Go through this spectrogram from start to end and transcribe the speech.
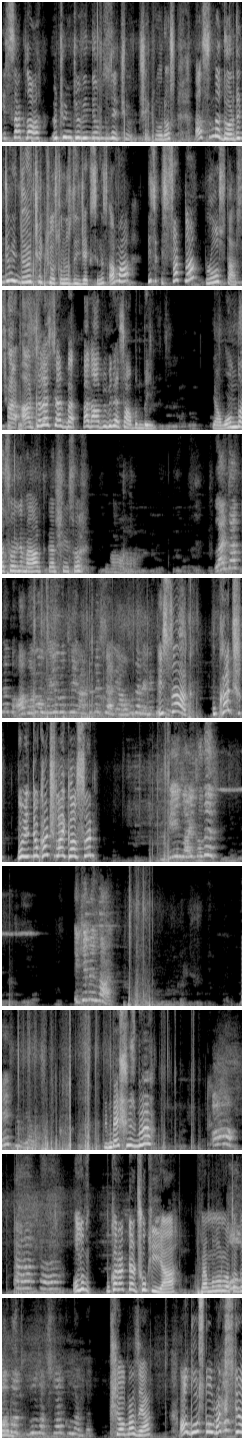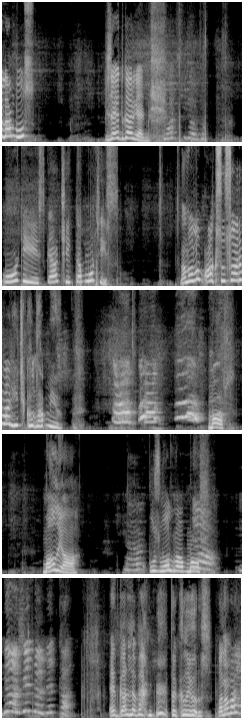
İshak'la üçüncü videomuzu çekiyoruz. Aslında dördüncü videoyu çekiyorsunuz diyeceksiniz ama biz İshak'la Brawl Stars çekiyoruz. Arkadaşlar ben, ben abimin hesabındayım. Ya onu da söyleme artık her şeyi söyle. Like atıp abone olmayı unutmayın arkadaşlar ya. O kadar elim. İshak bu kaç bu video kaç like alsın? Bir like alır. 2000 like. 500 ya da. 1500 mü? Aa! Oğlum bu karakter çok iyi ya. Ben bununla takılırım. Bir şey olmaz ya. Aa dost olmak istiyor lan buz. Bize Edgar gelmiş. Mortis. Gerçekten Mortis. Lan oğlum aksesuarı var hiç kullanmıyor. Mal. Mal ya. Buz valla mal. Edgar'la ben takılıyoruz. Bana bak.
